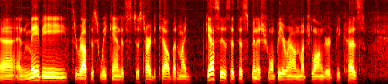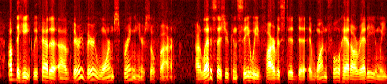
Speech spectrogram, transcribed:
uh, and maybe throughout this weekend. It's just hard to tell, but my guess is that this spinach won't be around much longer because of the heat. We've had a, a very, very warm spring here so far. Our lettuce, as you can see, we've harvested uh, one full head already, and we're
